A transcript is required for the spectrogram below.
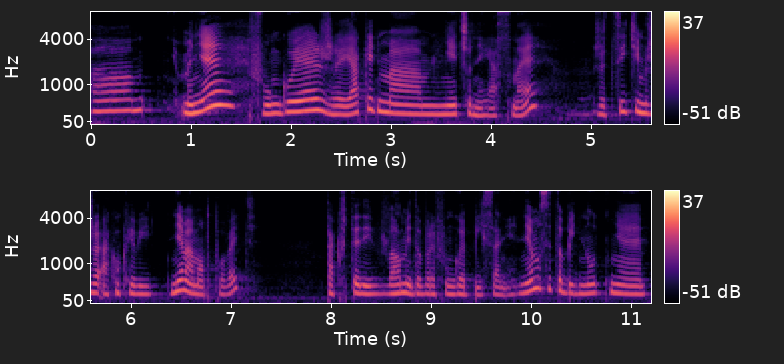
Um, mne funguje, že ja keď mám niečo nejasné, že cítim, že ako keby nemám odpoveď, tak vtedy veľmi dobre funguje písanie. Nemusí to byť nutne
